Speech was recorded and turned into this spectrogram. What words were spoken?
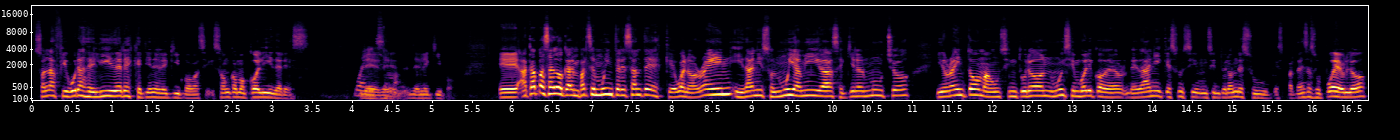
son las figuras de líderes que tiene el equipo. Son como co-líderes del equipo. Eh, acá pasa algo que me parece muy interesante, es que, bueno, Rain y Dani son muy amigas, se quieren mucho, y Rain toma un cinturón muy simbólico de, de Dani, que es un, cinturón de su, que pertenece a su pueblo,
